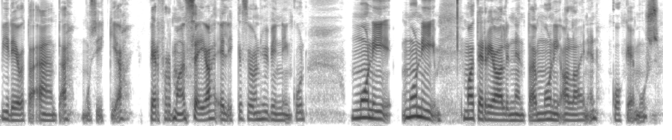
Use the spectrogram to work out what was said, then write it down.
videota, ääntä, musiikkia, performansseja. Eli se on hyvin niin kuin moni, monimateriaalinen tai monialainen kokemus.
